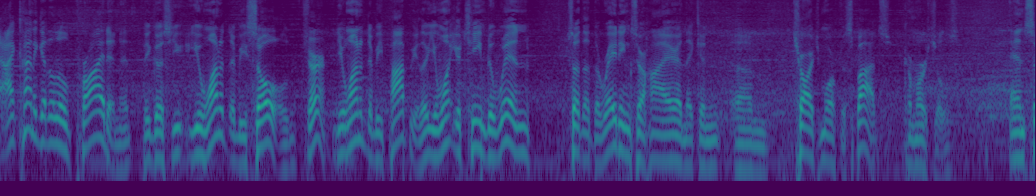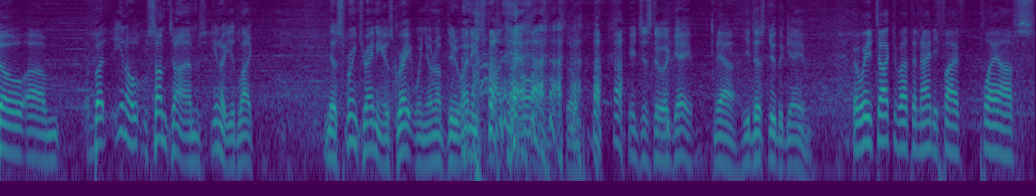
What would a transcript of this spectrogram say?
I kind of get a little pride in it because you, you want it to be sold. Sure. You want it to be popular. You want your team to win so that the ratings are higher and they can um, charge more for spots, commercials. And so, um, but, you know, sometimes, you know, you'd like, you know, spring training is great when you don't have to do any spots at all. So, You just do a game. yeah, you just do the game. But we talked about the 95 playoffs.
